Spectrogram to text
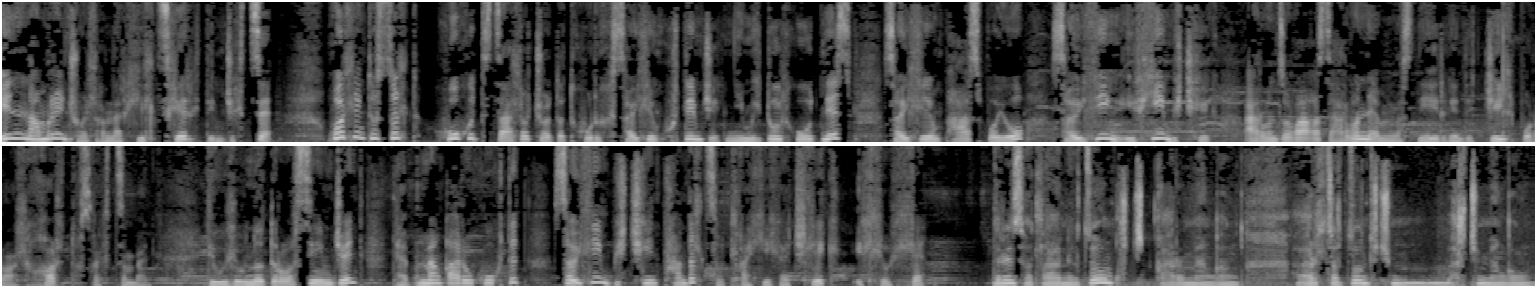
энэ намрын чуулганаар хилцэхээр дэмжигдсэн. Хуулийн төсөлд хүүхэд залуучуудад хүрэх соёлын хүртээмжийг нэмэгдүүлэх үүднээс соёлын пас буюу соёлын эрхийн бичгийг 16-аас 18 насны иргэнд жил бүр олгохоор тусгагдсан байна. Тэгвэл өнөөдөр улсын хэмжээнд 50 мянган гаруй хүүхдэд соёлын бичгийн тандалт судалгаа хийх ажлыг эхлүүллээ. Эдрийн судалгаа нэг 130 гаруй мянган ойролцоогоор 140 орчим мянган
